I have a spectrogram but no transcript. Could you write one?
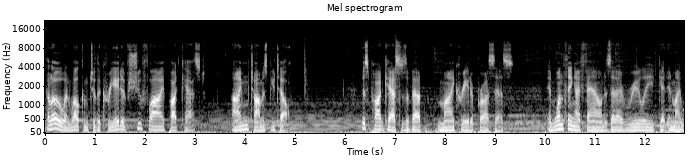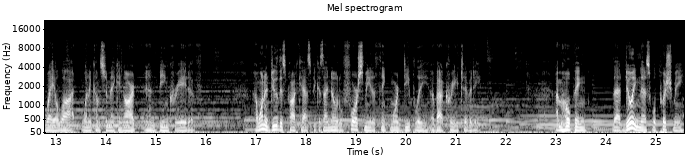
Hello, and welcome to the Creative Shoofly podcast. I'm Thomas Butel. This podcast is about my creative process. And one thing I found is that I really get in my way a lot when it comes to making art and being creative. I want to do this podcast because I know it'll force me to think more deeply about creativity. I'm hoping that doing this will push me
